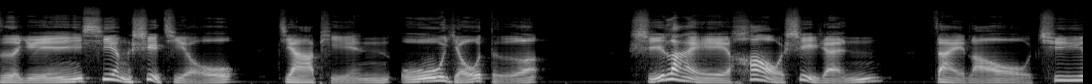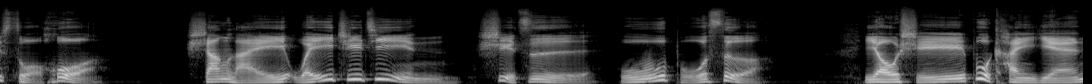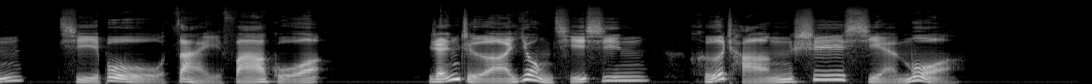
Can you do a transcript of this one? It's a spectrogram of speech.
子云：“姓氏久，家贫无由得。时赖好事人，在劳屈所获。商来为之尽，是兹无不色。有时不肯言，岂不在伐国？仁者用其心。”何尝失显末？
